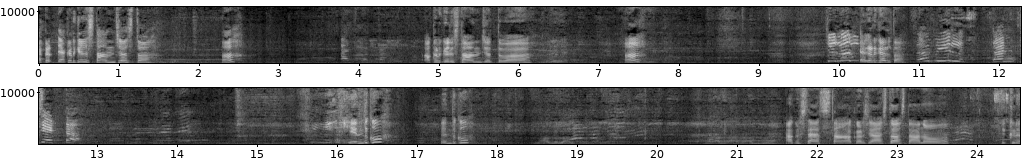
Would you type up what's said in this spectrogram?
ఎక్కడ ఎక్కడికి వెళ్ళి స్నానం చేస్తా అక్కడికి వెళ్ళి స్నానం చేస్తావా ఆ? ఎక్కడికి వెళ్తా? ఎందుకు? ఎందుకు? అక్కడ చేస్తా అక్కడ చేస్తా స్థానం ఇక్కడ.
